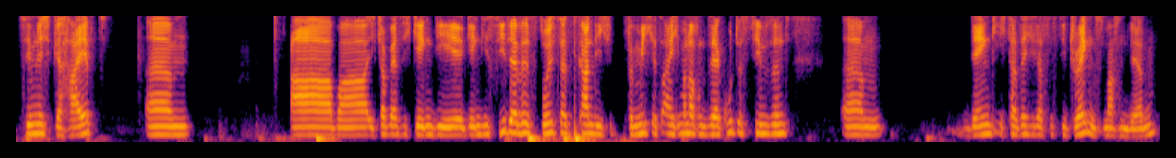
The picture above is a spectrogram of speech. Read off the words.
ziemlich gehypt. Ähm, aber ich glaube, wer sich gegen die, gegen die Sea Devils durchsetzen kann, die für mich jetzt eigentlich immer noch ein sehr gutes Team sind, ähm, denke ich tatsächlich, dass es die Dragons machen werden.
